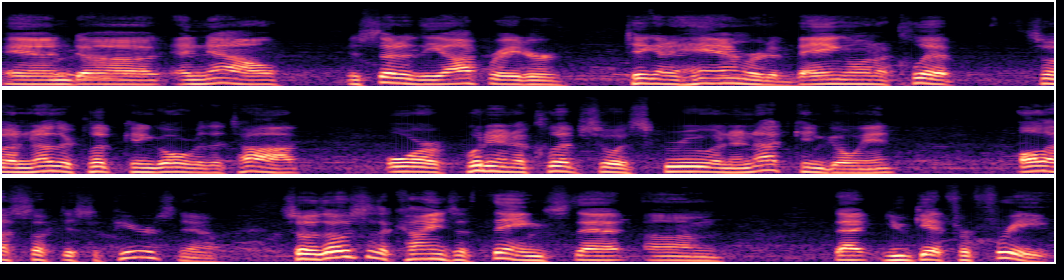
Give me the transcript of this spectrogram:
And uh, and now instead of the operator taking a hammer to bang on a clip so another clip can go over the top, or put in a clip so a screw and a nut can go in, all that stuff disappears now. So those are the kinds of things that um, that you get for free.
